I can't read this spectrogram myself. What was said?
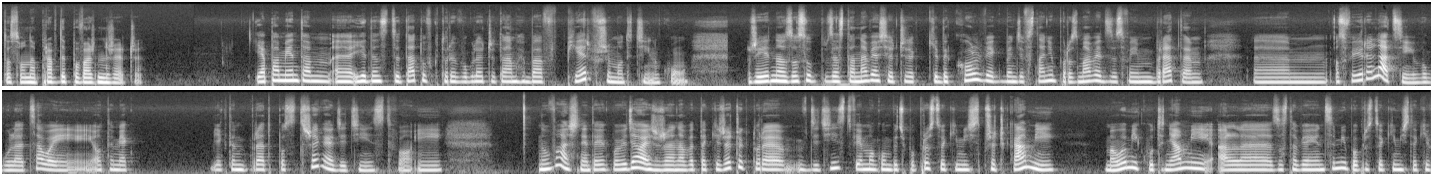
to są naprawdę poważne rzeczy. Ja pamiętam e, jeden z cytatów, który w ogóle czytałam chyba w pierwszym odcinku, że jedna z osób zastanawia się, czy kiedykolwiek będzie w stanie porozmawiać ze swoim bratem um, o swojej relacji w ogóle całej, o tym, jak, jak ten brat postrzega dzieciństwo. I no właśnie, tak jak powiedziałaś, że nawet takie rzeczy, które w dzieciństwie mogą być po prostu jakimiś sprzeczkami małymi kłótniami, ale zostawiającymi po prostu jakimiś takie,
